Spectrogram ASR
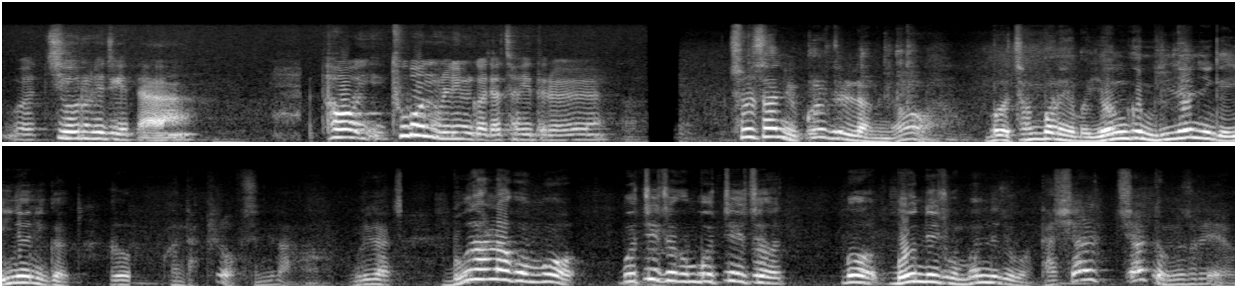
뭐 지원을 해주겠다. 더 두 번 울리는 거죠 저희들을. 출산율 끌어들려면요. 뭐 정번에 뭐 연금 1년인가 2년인가 그 그건 다 필요 없습니다. 우리가 뭐 하려고 뭐 뭐째 저거 뭐째 저뭐못 내주고 못 내주고 다 씨알 씨알도 없는 소리예요.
